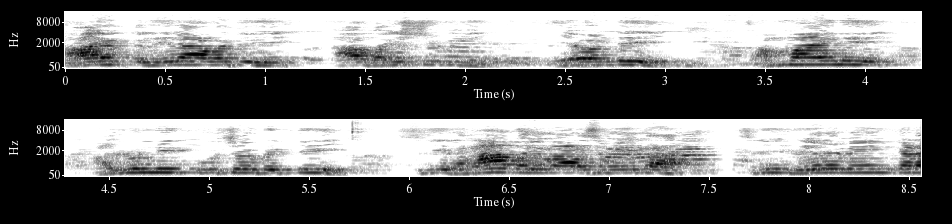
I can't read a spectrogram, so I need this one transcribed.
ఆ యొక్క లీలావతి ఆ వైశ్యుడిని ఏమండి? అమ్మాయిని అల్లుణ్ణి కూర్చోబెట్టి శ్రీ రమా పరివార సమేత శ్రీ వీర వెంకట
